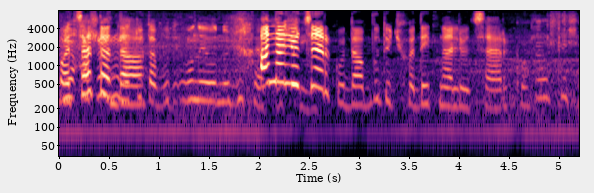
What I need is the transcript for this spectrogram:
Оце Ну, а то вони да. тут будуть? Вони одну люцерку. А на люцерку, да, будуть ходити на люцерку. А ось ще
